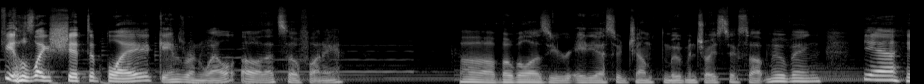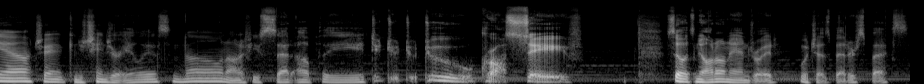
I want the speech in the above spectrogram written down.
feels like shit to play. Games run well. Oh, that's so funny. Oh, mobile as your ADS or jump movement joystick stop moving. Yeah, yeah. Can you change your alias? No, not if you set up the do do do do cross save. So it's not on Android, which has better specs.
